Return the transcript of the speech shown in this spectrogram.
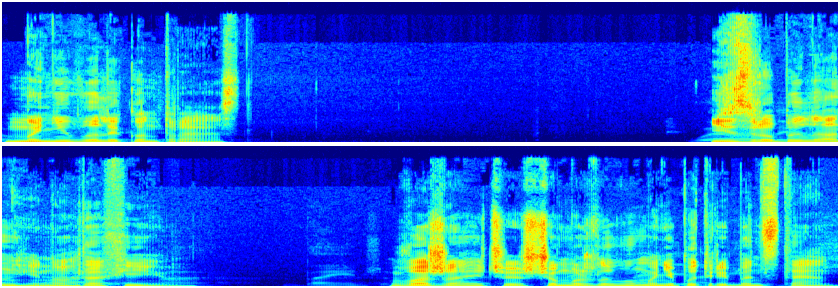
Мені ввели контраст і зробили ангінографію, вважаючи, що, можливо, мені потрібен стенд.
